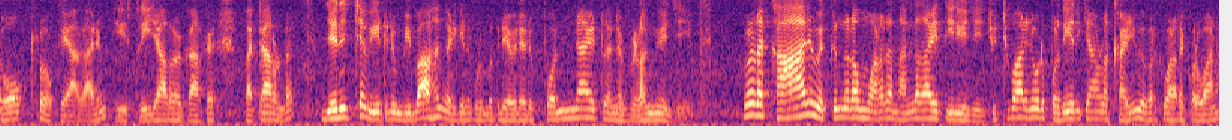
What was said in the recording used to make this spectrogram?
ഡോക്ടറോ ഒക്കെ ആകാനും ഈ സ്ത്രീ ജാതകക്കാർക്ക് പറ്റാറുണ്ട്. ജനിച്ച വീട്ടിലും വിവാഹം കഴിക്കുന്ന കുടുംബത്തിലെ അവരെ ഒരു പൊന്നായിട്ട് തന്നെ വിളങ്ങുകയും ചെയ്യും. ഇവരുടെ കാൽ വെക്കുന്നിടം വളരെ നല്ലതായി തീരുകയും ചെയ്യും. ചുറ്റുപാടിനോട് പ്രതികരിക്കാനുള്ള കഴിവ് ഇവർക്ക് വളരെ കുറവാണ്.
